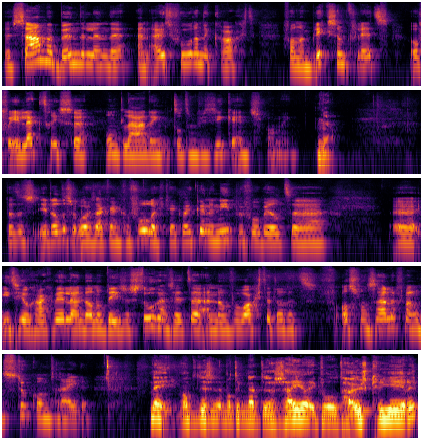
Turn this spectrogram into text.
Een samenbundelende en uitvoerende kracht van een bliksemflits of elektrische ontlading tot een fysieke inspanning. Ja. Dat is, ja, dat is oorzaak en gevolg. Kijk, wij kunnen niet bijvoorbeeld eh, eh, iets heel graag willen en dan op deze stoel gaan zitten en dan verwachten dat het als vanzelf naar ons toe komt rijden. Nee, want het is wat ik net eh, zei, ik wil het huis creëren.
